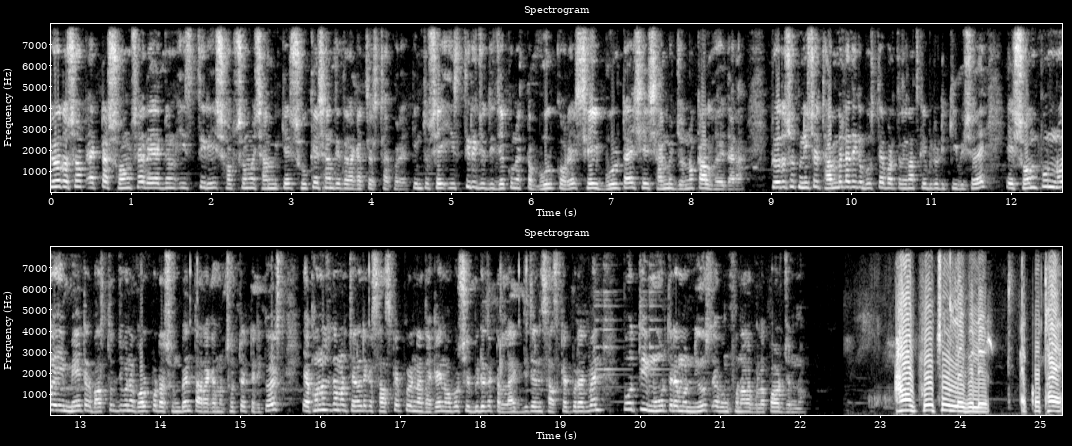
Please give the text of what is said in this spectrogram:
প্রিয় দর্শক, একটা সংসারে একজন স্ত্রী সবসময় স্বামীকে সুখে শান্তিতে রাখার চেষ্টা করে। কিন্তু সেই স্ত্রী যদি যে কোনো একটা ভুল করে, সেই ভুলটাই সেই স্বামীর জন্য কাল হয়ে দাঁড়ায় প্রিয় দর্শক, নিশ্চয়ই থাম্বেলা থেকে বুঝতে পারতেছেন আজকের ভিডিওটি কি বিষয়ে। এই সম্পূর্ণ এই মেয়েটার বাস্তব জীবনের গল্পটা শুনবেন, তার আগে আমার ছোট্ট একটা রিকোয়েস্ট এখনও যদি আমার চ্যানেলটাকে সাবস্ক্রাইব করে না থাকেন, অবশ্যই ভিডিওতে একটা লাইক দিয়ে চ্যানেল সাবস্ক্রাইব করে রাখবেন প্রতি মুহূর্তের এমন নিউজ এবং ফোনালাগুলো পাওয়ার জন্য। আমার প্রচুর লেভেলের এক কথায়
